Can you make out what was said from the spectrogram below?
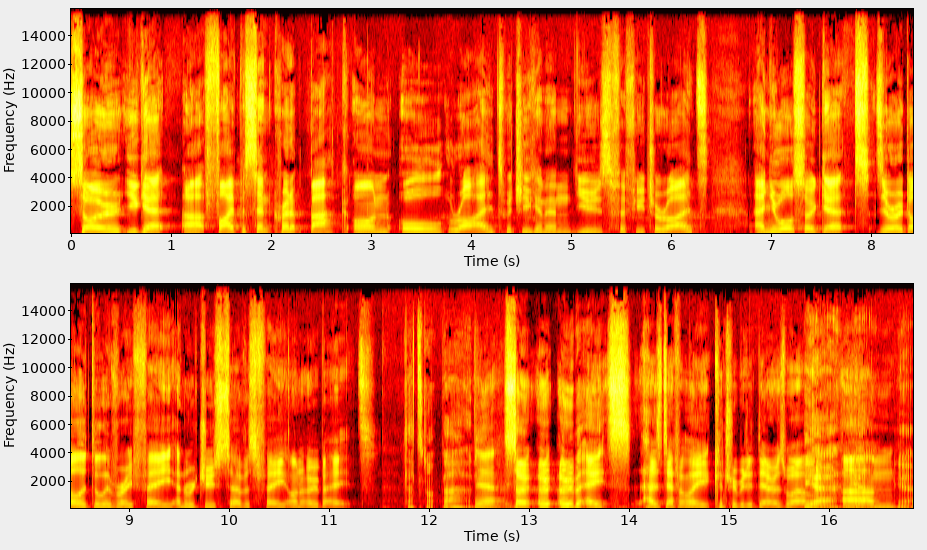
So you get uh, five percent credit back on all rides, which you can then use for future rides. And you also get $0 delivery fee and reduced service fee on Uber Eats. That's not bad. Yeah. So U- Uber Eats has definitely contributed there as well. Yeah, Um, yeah, yeah.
